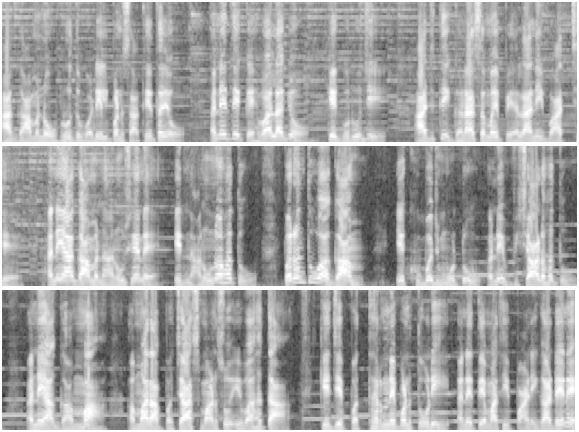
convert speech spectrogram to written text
આ ગામનો વૃદ્ધ વડીલ પણ સાથે થયો અને તે કહેવા લાગ્યો કે ગુરુજી, આજથી ઘણા સમય પહેલાંની વાત છે અને આ ગામ નાનું છે ને, એ નાનું ન હતું, પરંતુ આ ગામ એ ખૂબ જ મોટું અને વિશાળ હતું અને આ ગામમાં અમારા પચાસ માણસો એવા હતા કે જે પથ્થરને પણ તોડી અને તેમાંથી પાણી કાઢે ને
